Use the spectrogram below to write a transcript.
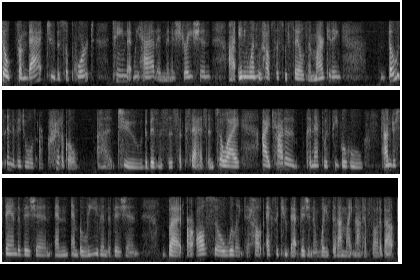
So from that to the support team that we have, administration, uh, anyone who helps us with sales and marketing, those individuals are critical uh, to the business's success. And so I I try to connect with people who understand the vision and and believe in the vision, but are also willing to help execute that vision in ways that I might not have thought about.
